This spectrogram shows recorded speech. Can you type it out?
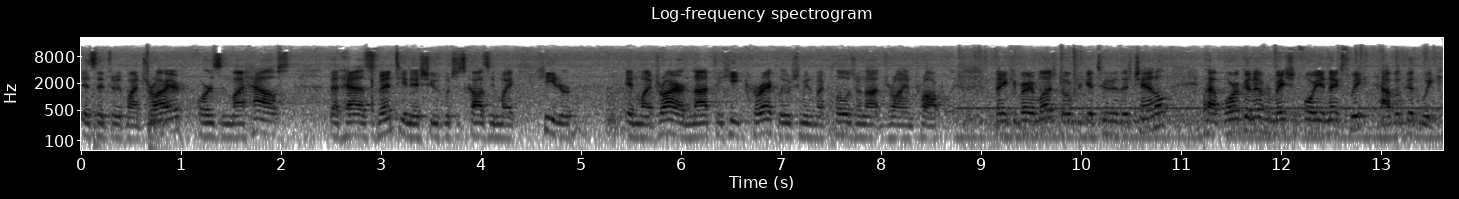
is it my dryer or is in my house that has venting issues which is causing my heater in my dryer not to heat correctly, which means my clothes are not drying properly. Thank you very much. Don't forget to tune into this channel. We'll have more good information for you next week. Have a good week.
